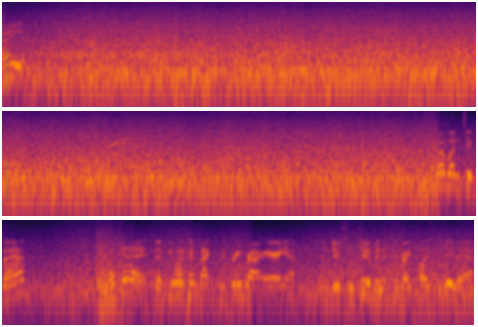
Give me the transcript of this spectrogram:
Made it. Well, it wasn't too bad. Okay, so if you want to come back to the Greenbrier area and do some tubing, it's a great place to do that.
